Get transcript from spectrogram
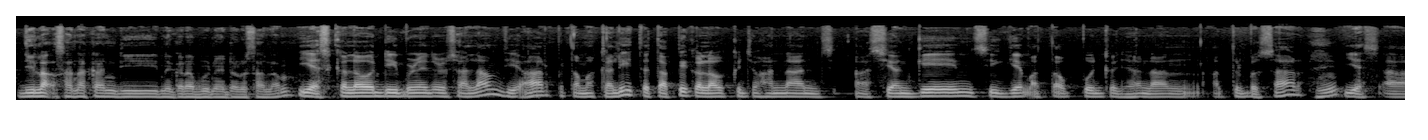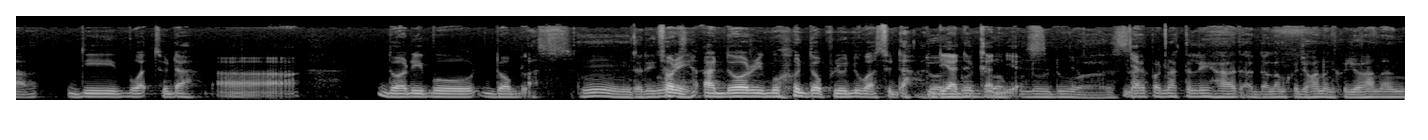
dilaksanakan di negara Brunei Darussalam. Yes, kalau di Brunei Darussalam VR pertama kali tetapi kalau kejohanan Asian Games, SEA Games ataupun kejohanan uh, terbesar, hmm? yes uh, dibuat sudah uh, 2012. Hmm, jadinya Sorry, uh, 2022 sudah diadakan yes. 2022. Saya pernah terlihat uh, dalam kejohanan-kejohanan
